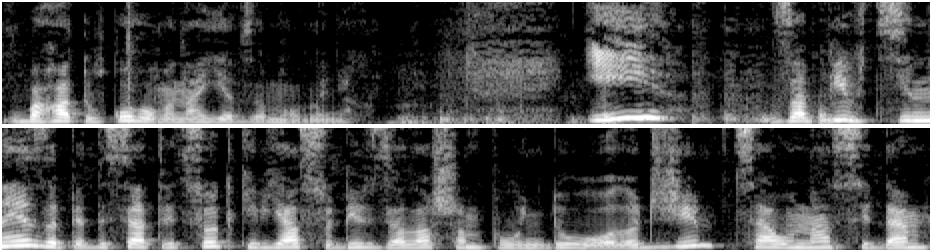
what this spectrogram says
багато в кого вона є в замовленнях. І за пів ціни, за 50% я собі взяла шампунь Duology. Це у нас іде. Е,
